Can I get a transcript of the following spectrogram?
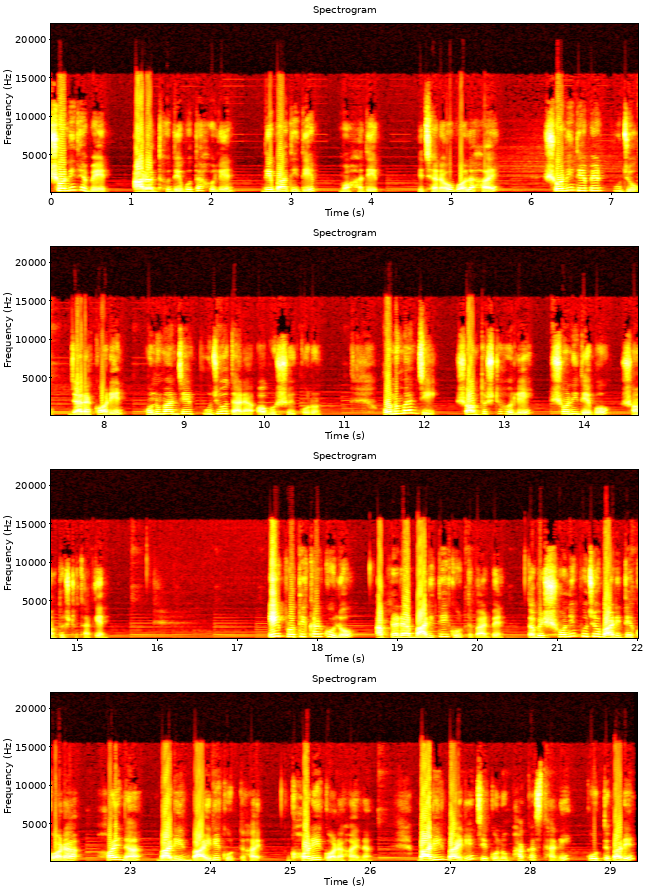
শনিদেবের আরাধ্য দেবতা হলেন দেবাদিদেব মহাদেব। এছাড়াও বলা হয়, শনিদেবের পুজো যারা করেন, হনুমানজির পুজো তারা অবশ্যই করুন। হনুমানজি সন্তুষ্ট হলে শনিদেবও সন্তুষ্ট থাকেন। এই প্রতিকারগুলো আপনারা বাড়িতেই করতে পারবেন। তবে শনি পুজো বাড়িতে করা হয় না, বাড়ির বাইরে করতে হয়। ঘরে করা হয় না। বাড়ির বাইরে যে কোনো ফাঁকা স্থানে করতে পারেন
